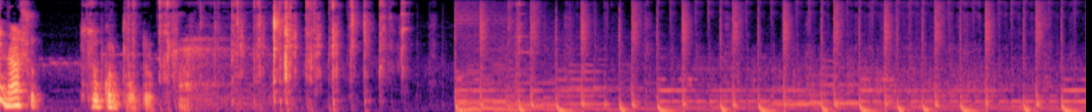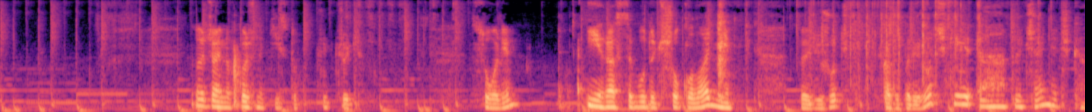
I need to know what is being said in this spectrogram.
І нашу цукор-пудру. Звичайно, в кожне тісто чуть-чуть солі. І раз це будуть шоколадні пиріжочки, кажу пиріжочки, печенячка.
